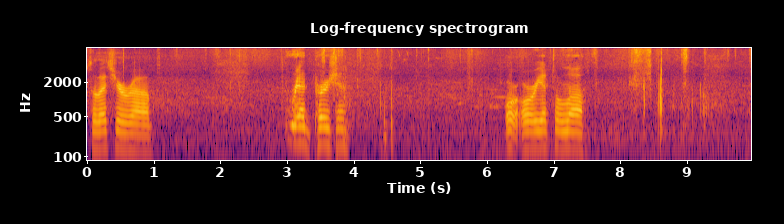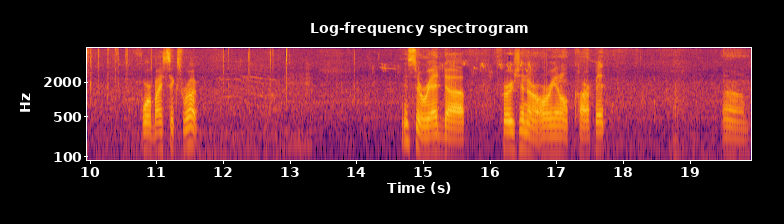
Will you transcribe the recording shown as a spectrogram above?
So that's your uh, red Persian or Oriental uh, 4 by 6 rug. This is a red uh, Persian or Oriental carpet. Um,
